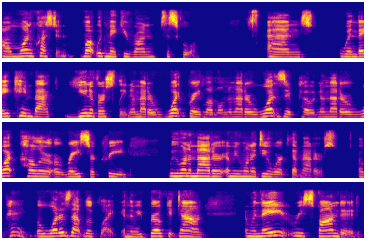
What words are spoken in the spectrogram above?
um, one question: What would make you run to school? And when they came back universally, no matter what grade level, no matter what zip code, no matter what color or race or creed, we want to matter and we want to do work that matters. Okay, well, what does that look like? And then we broke it down. And when they responded,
